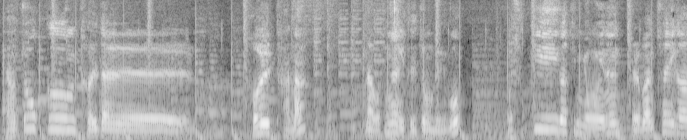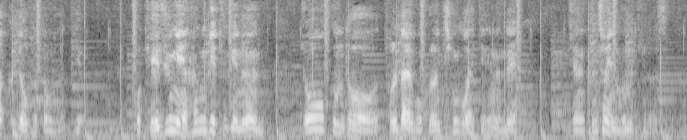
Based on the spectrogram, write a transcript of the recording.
그냥 조금 덜 달, 덜 다나? 라고 생각이 들 정도이고 어, 숫기 같은 경우에는 절반 차이가 크게 없었던 것 같아요. 뭐, 개 중에 한 개, 두 개는 조금 더 덜 달고 그런 친구가 있긴 했는데 저는 큰 차이는 못 느낀 것 같습니다.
